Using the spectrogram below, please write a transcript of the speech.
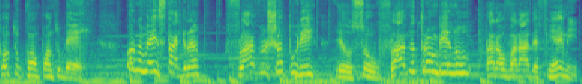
alvoradafm.com.br ou no meu Instagram, Flávio Chapuri. Eu sou Flávio Trombino para Alvorada FM.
